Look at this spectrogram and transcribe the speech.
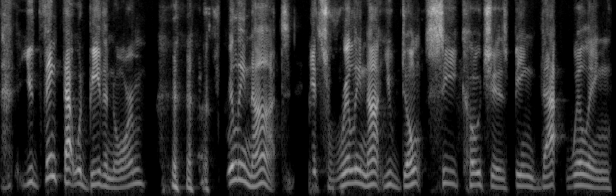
you'd think that would be the norm. it's really not. It's really not. You don't see coaches being that willing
